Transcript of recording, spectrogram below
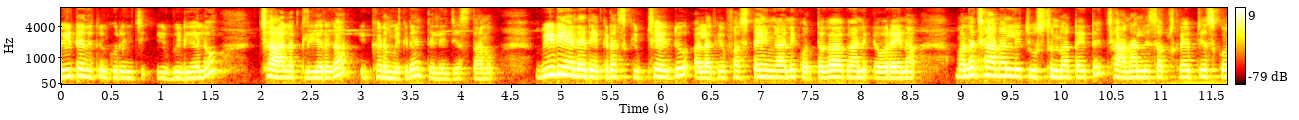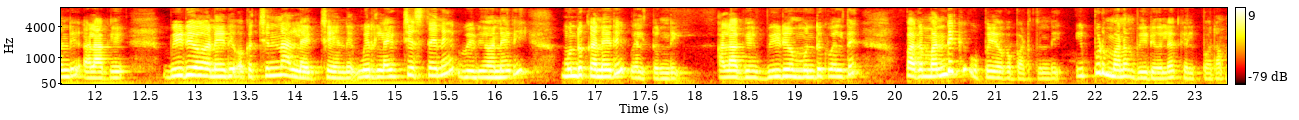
వీటన్నిటి గురించి ఈ వీడియోలో చాలా క్లియర్గా ఇక్కడ మీకు నేను తెలియజేస్తాను. వీడియో అనేది ఎక్కడ స్కిప్ చేయొద్దు. అలాగే ఫస్ట్ టైం కానీ కొత్తగా కానీ ఎవరైనా మన ఛానల్ని చూస్తున్నట్టయితే ఛానల్ని సబ్స్క్రైబ్ చేసుకోండి. అలాగే వీడియో అనేది ఒక చిన్న లైక్ చేయండి. మీరు లైక్ చేస్తేనే వీడియో అనేది ముందుకు అనేది వెళ్తుంది. అలాగే వీడియో ముందుకు వెళ్తే పది మందికి ఉపయోగపడుతుంది. ఇప్పుడు మనం వీడియోలోకి వెళ్ళిపోదాం.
